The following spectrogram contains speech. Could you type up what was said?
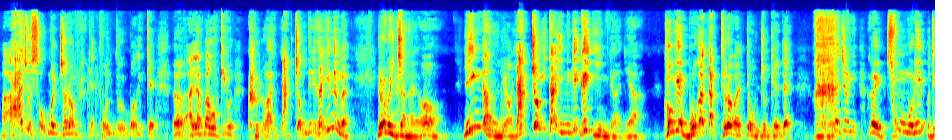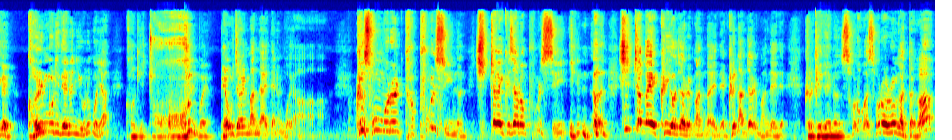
아주 속물처럼 그렇게 돈도 뭐 이렇게 어, 알랑방구 끼고 그러한 약점들이 다 있는 거야. 여러분 있잖아요. 인간은요. 약점이 다 있는 게 그 인간이야. 거기에 뭐가 딱 들어갈 때 온전케 돼? 하정이 그 속물이 어떻게 걸물이 되는 이유는 뭐냐? 거기 좋은 뭐야 배우자를 만나야 되는 거야. 그 속물을 다 품을 수 있는 십자가의 그 사람 품을 수 있는 십자가의 그 여자를 만나야 돼. 그 남자를 만나야 돼. 그렇게 되면 서로가 서로를 갖다가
